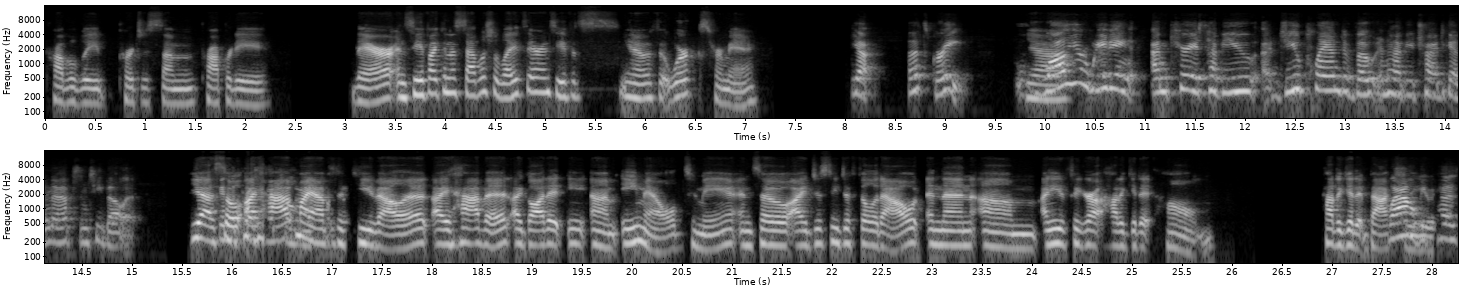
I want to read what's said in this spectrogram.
probably purchase some property there and see if I can establish a life there and see if it's, you know, if it works for me. Yeah, that's great. Yeah. While you're waiting, I'm curious, have you, uh, do you plan to vote and have you tried to get an absentee ballot? Yeah, so I have my absentee ballot. I have it. I got it e- um, emailed to me, and so I just need to fill it out, and then um, I need to figure out how to get it home, how to get it back Wow, to the U.S. because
